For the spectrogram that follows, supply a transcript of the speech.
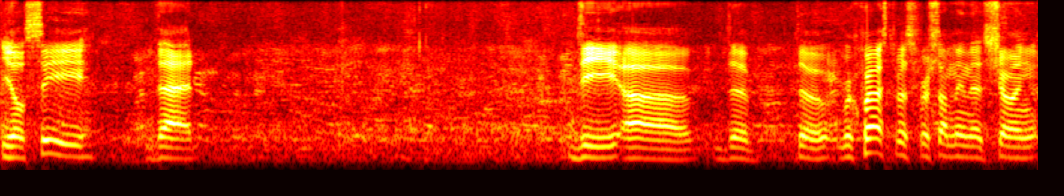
you'll see that the, uh, the, the request was for something that's showing,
